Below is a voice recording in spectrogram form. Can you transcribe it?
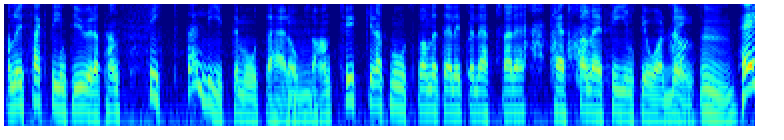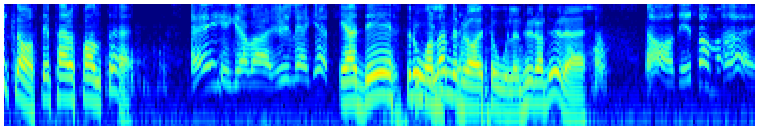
han har ju sagt i intervjuer att han siktar lite mot det här Mm. också. Han tycker att motståndet är lite lättare, hästarna är fint i ordning. Mm. Hej Claes, det är Per och Spante! Hej grabbar, hur är läget? Ja, det är strålande bra i solen. Hur har du det? Ja, det är samma här.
